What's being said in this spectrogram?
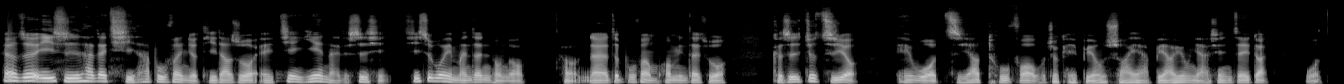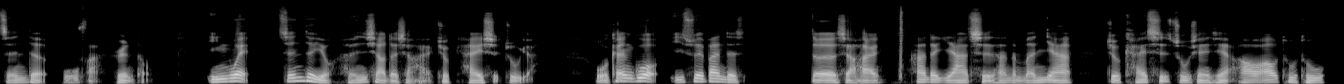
还有这个医师，他在其他部分有提到说，诶，戒夜奶的事情，其实我也蛮赞同的哦。好，那这部分我们后面再说。可是就只有，诶，我只要涂氟，我就可以不用刷牙，不要用牙线这一段，我真的无法认同。因为真的有很小的小孩就开始蛀牙，我看过一岁半的的小孩，他的牙齿，他的门牙就开始出现一些凹凹凸凸，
